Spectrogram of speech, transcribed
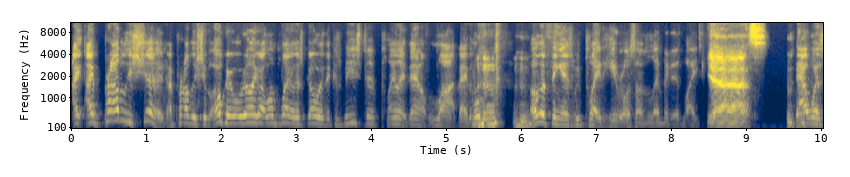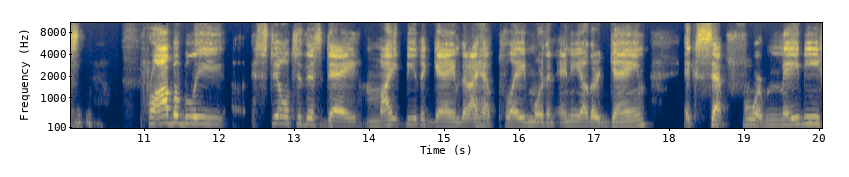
i, I probably should i probably should okay well we only got one player let's go with it because we used to play like that a lot back then well, Mhm, mhm. other thing is we played heroes unlimited like Yes. that was probably still to this day might be the game that I have played more than any other game, except for maybe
